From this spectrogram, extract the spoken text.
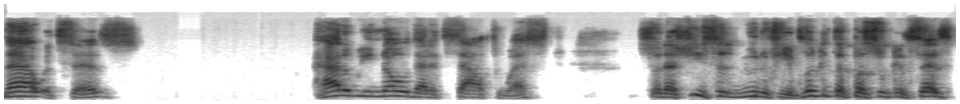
Now it says, how do we know that it's southwest? So that she says beautifully. If look at the pasuk, it says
